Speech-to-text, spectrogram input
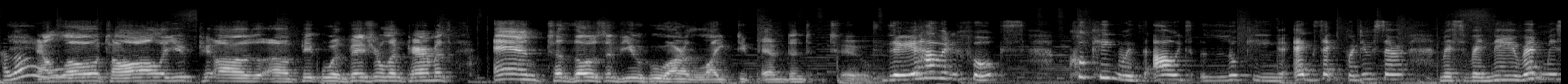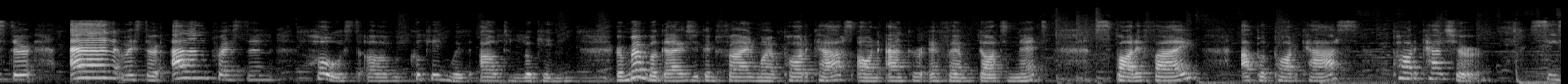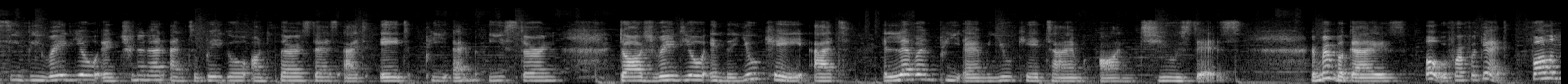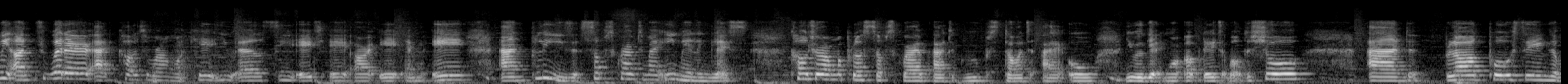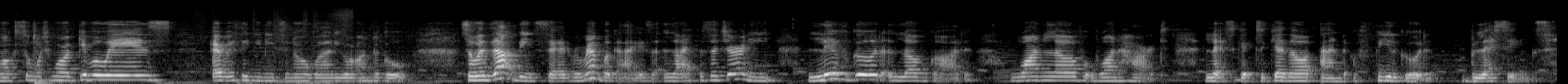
Hello. Hello to all of you uh, uh, people with visual impairments and to those of you who are light dependent too. There you have it, folks. Cooking without looking. Exec producer Miss Renee Redmister and Mr. Alan Preston, host of Cooking Without Looking. Remember, guys, you can find my podcast on anchorfm.net, Spotify, Apple Podcasts, podcatcher. CCV Radio in Trinidad and Tobago on Thursdays at 8 p.m. Eastern, Dodge Radio in the UK at 11 p.m. UK time on Tuesdays. Remember, guys, oh, before I forget, follow me on Twitter at Culturama, K U L C H A R A M A, and please subscribe to my emailing list. Culturama Plus subscribe at groups.io. You will get more updates about the show and blog postings, among so much more giveaways, everything you need to know while you're on the go. So, with that being said, remember, guys, life is a journey. Live good, love God. One love, one heart. Let's get together and feel good. Blessings.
